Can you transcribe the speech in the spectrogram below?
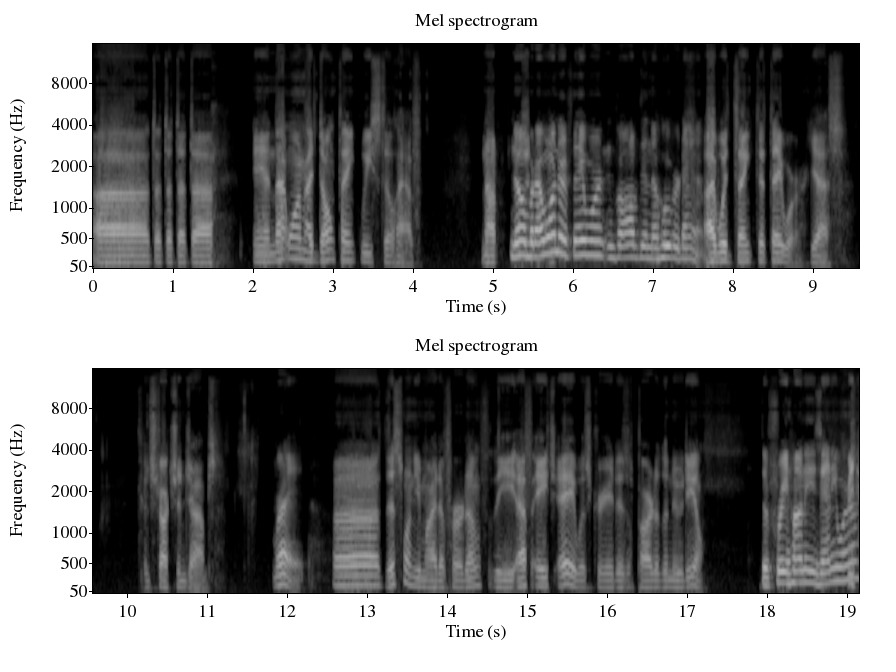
Uh, da, da, da, da. And that one, I don't think we still have. Not no, but I wonder if they weren't involved in the Hoover Dam. I would think that they were. Yes, construction jobs. Right. Uh, this one you might have heard of. The FHA was created as part of the New Deal. The free honeys anywhere?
